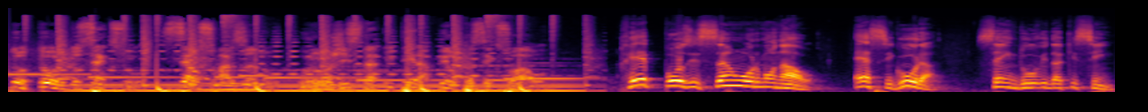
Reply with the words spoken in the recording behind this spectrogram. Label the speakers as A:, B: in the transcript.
A: Doutor do Sexo, Celso Marzano, urologista e terapeuta sexual.
B: Reposição hormonal é segura? Sem dúvida que sim.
